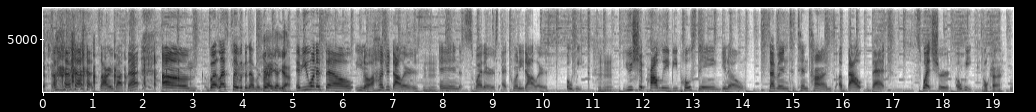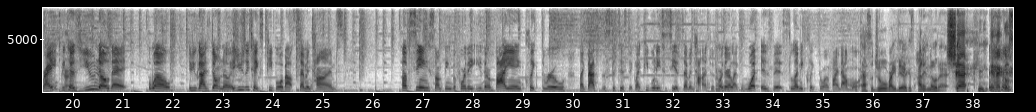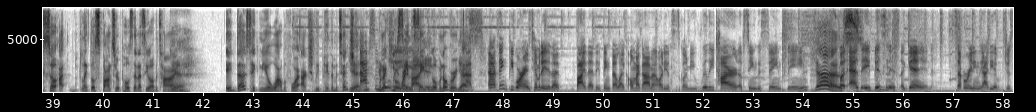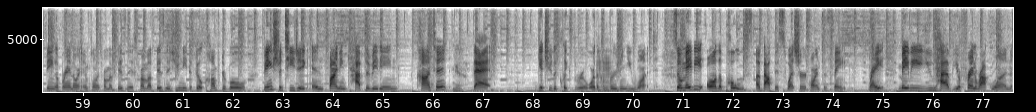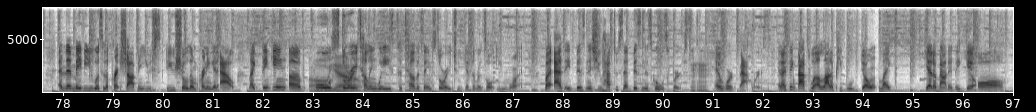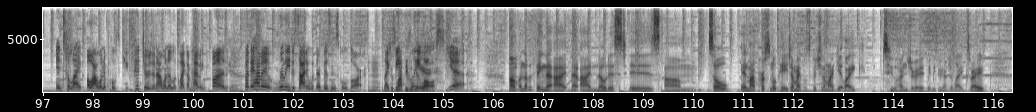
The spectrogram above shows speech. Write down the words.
sorry about that um but let's play with the numbers right? Yeah, right yeah, yeah. if you want to sell you know $100 Mm-hmm. in sweaters at $20 a week Mm-hmm. you should probably be posting you know seven to ten times about that sweatshirt a week Okay. right? Because you know that, well, if you guys don't know, it usually takes people about seven times of seeing something before they either buy in, click through. Like that's the statistic. Like people need to see it seven times before they're oh. like, "What is this? Let me click through and find out more." That's a jewel right there because I didn't know that. Check. and that goes so I, like those sponsored posts that I see all the time. Yeah. It does take me a while before I actually pay them attention. Yeah, Absolutely. When I keep Go seeing right the same it. thing over and over again. Yes. And I think people are intimidated that by that. They think that like, "Oh my god, my audience is going to be really tired of seeing the same thing." Yes. But as a business, again, separating the idea of just being a brand or an influence from a business, from a business, you need to feel comfortable being strategic and finding captivating content Yeah. that gets you the click through or the mm-hmm. conversion you want. So maybe all the posts about this sweatshirt aren't the same, right? Maybe you have your friend rock one and then maybe you go to the print shop and you you show them printing it out. Like thinking of oh, cool Oh, yeah. storytelling ways to tell the same story to get the result you want. But as a business, you have to set business goals 1st mm-hmm. and work backwards. And I think that's what a lot of people don't like get about it. They get all into like, oh, I want to post cute pictures and I want to look like I'm having fun, Yeah. but they haven't really decided what their business goals are. Like, Which is why people get lost. Yeah. Um, another thing that I that I noticed is um, so in my personal page, I might post a picture and I might get like 200, maybe 300 likes, right?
